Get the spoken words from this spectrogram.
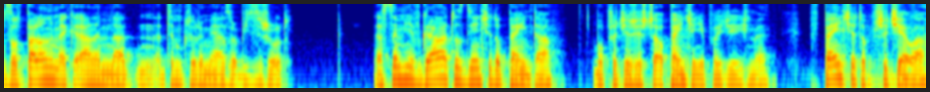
z odpalonym ekranem na, na tym, który miała zrobić zrzut. Następnie wgrała to zdjęcie do Painta, bo przecież jeszcze o Paincie nie powiedzieliśmy. W Paincie to przycięła,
